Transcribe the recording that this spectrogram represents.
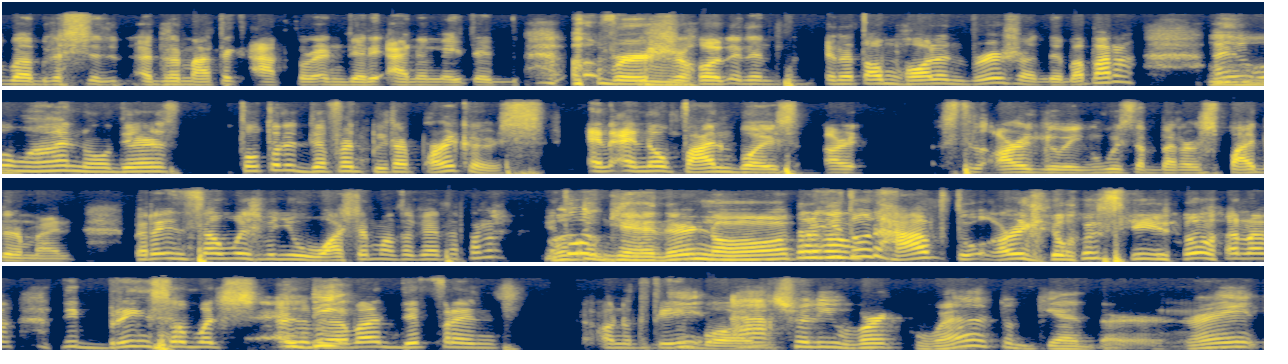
well, because he's a dramatic actor and very animated version mm. and then in a Tom Holland version di ba parang mm. ay oo nga no there's totally different Peter Parkers and I know fanboys are still arguing who's the better Spider-Man. Pero in some ways, when you watch them all together, parang you all together, no? Parang you don't have to argue kung sino. Parang they bring so much ano naman, difference on the table. They actually work well together, right?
